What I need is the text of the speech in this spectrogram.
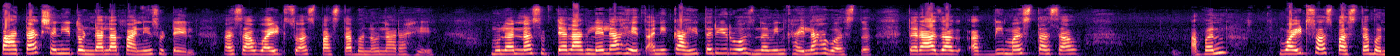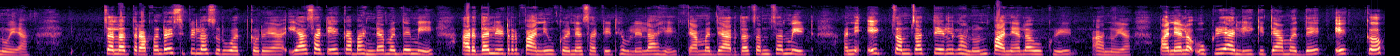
पाहता क्षणी तोंडाला पाणी सुटेल असा व्हाईट सॉस पास्ता बनवणार आहे. मुलांना सुट्ट्या लागलेल्या आहेत आणि काहीतरी रोज नवीन खायला हवं असतं. तर आज अग अगदी मस्त असा आपण व्हाईट सॉस पास्ता बनवूया. चला तर आपण रेसिपीला सुरुवात करूया. यासाठी एका भांड्यामध्ये मी अर्धा लिटर पाणी उकळण्यासाठी ठेवलेलं आहे. त्यामध्ये अर्धा चमचा मीठ आणि एक चमचा तेल घालून पाण्याला उकळी आणूया. पाण्याला उकळी आली की त्यामध्ये एक कप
